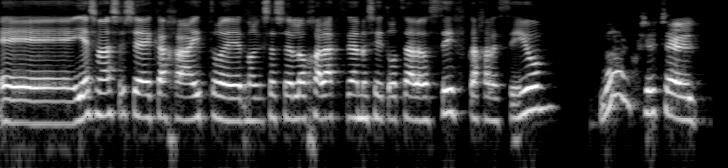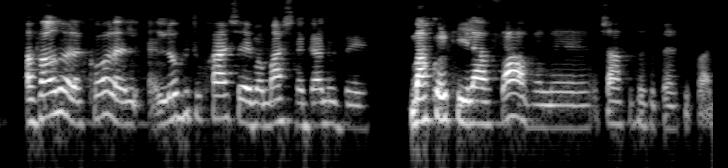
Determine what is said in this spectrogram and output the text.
אה, יש משהו שככה היית את מרגישה שלא חלקת לנו שהיית רוצה להוסיף ככה לסיום? לא, אני חושבת שעברנו על הכל, אני לא בטוחה שממש נגענו במה כל קהילה עושה, אבל אה, אפשר לעשות את זה פרק נפרד.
